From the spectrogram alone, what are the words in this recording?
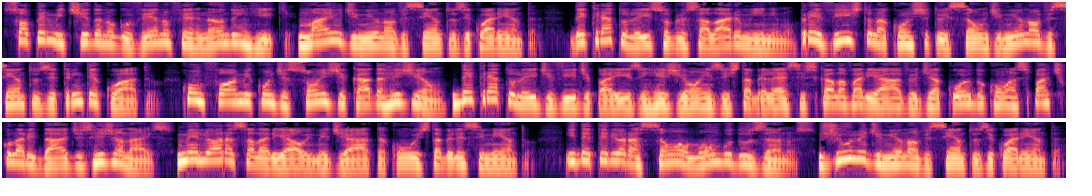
só permitida no governo Fernando Henrique. Maio de 1940. Decreto-lei sobre o salário mínimo, previsto na Constituição de 1934, conforme condições de cada região. Decreto-lei divide país em regiões e estabelece escala variável de acordo com as particularidades regionais. Melhora salarial imediata com o estabelecimento e deterioração ao longo dos anos. Julho de 1940.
